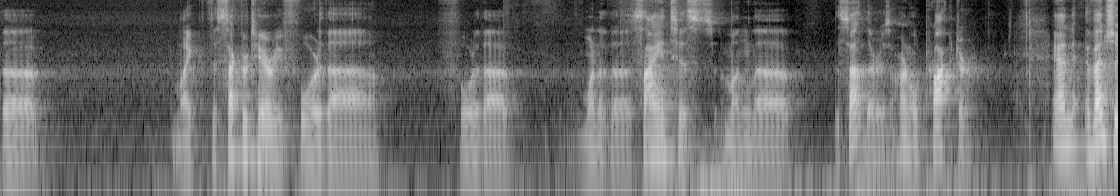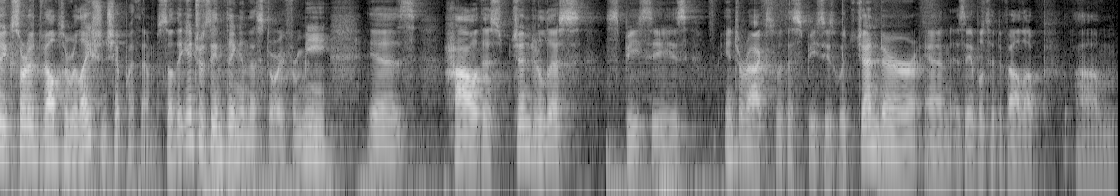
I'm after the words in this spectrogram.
the like the secretary for the for the one of the scientists among the the settlers, Arnold Proctor. And eventually sort of develops a relationship with him. So the interesting thing in this story for me is how this genderless species interacts with a species with gender and is able to develop um,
